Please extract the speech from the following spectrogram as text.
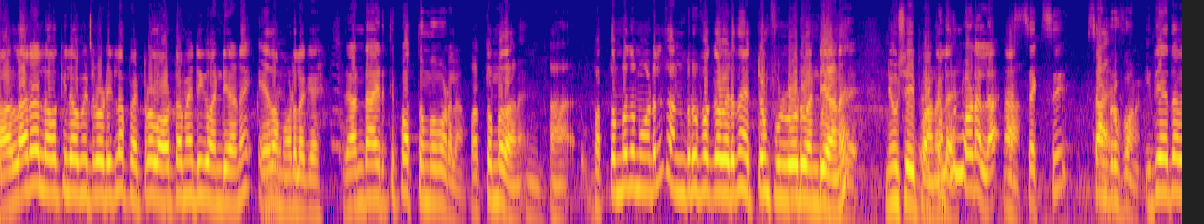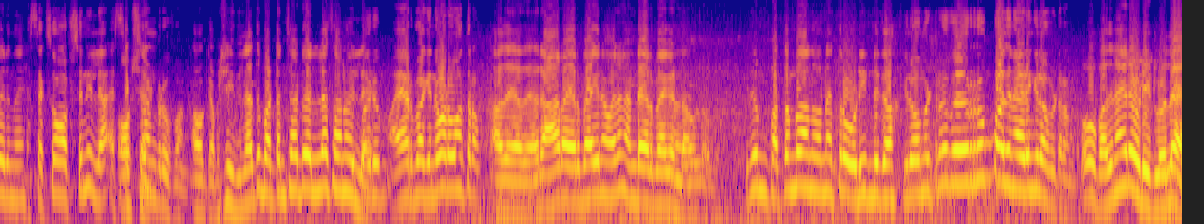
വളരെ ലോ കിലോമീറ്റർ ഓടിയിട്ടുള്ള പെട്രോൾ ഓട്ടോമാറ്റിക് വണ്ടിയാണ്. ഏതാ മോഡലൊക്കെ രണ്ടായിരത്തി പത്തൊമ്പത് മോഡലാണ് പത്തൊമ്പതാണ്. ആ പത്തൊമ്പത് മോഡൽ സൺറൂഫ് ഒക്കെ വരുന്ന ഏറ്റവും ഫുൾ ലോഡ് വണ്ടിയാണ്. ന്യൂ ഷേപ്പ് ആണ് ഫുൾ ലോഡ് അല്ല എസ് സൺറൂഫ് ആണ്. ഇത് ഏതാ വരുന്നത്? ഓപ്ഷൻ ഇല്ല ഓപ്ഷൻ സൺറൂഫ് ആണ്. ഓക്കെ പക്ഷേ ഇതിനകത്ത് ബട്ടൺ ചാട്ടും എല്ലാ സാധനവും ഇല്ല? ഒരു എയർ ബാഗിന്റെ കുറവ് മാത്രം. അതെ അതെ. ഒരു ആറ് എയർ ബാഗിന് പോലെ രണ്ട് എയർ ബാഗ് ഉണ്ടാവുള്ളൂ. ഇതും പത്തൊമ്പതാന്ന് പറഞ്ഞാൽ എത്ര ഓടിയിട്ടുണ്ട് കിലോമീറ്റർ വെറും പതിനായിരം കിലോമീറ്റർ ആണ്. ഓ പതിനായിരം ഓടിയിട്ടുള്ളൂ അല്ലേ?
